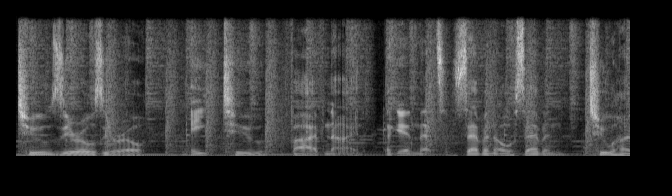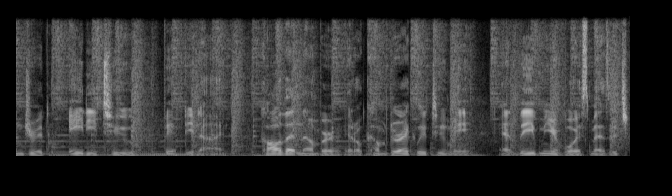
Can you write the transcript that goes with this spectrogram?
200 8259. Again, that's 707 200 8259. Call that number, it'll come directly to me and leave me your voice message.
